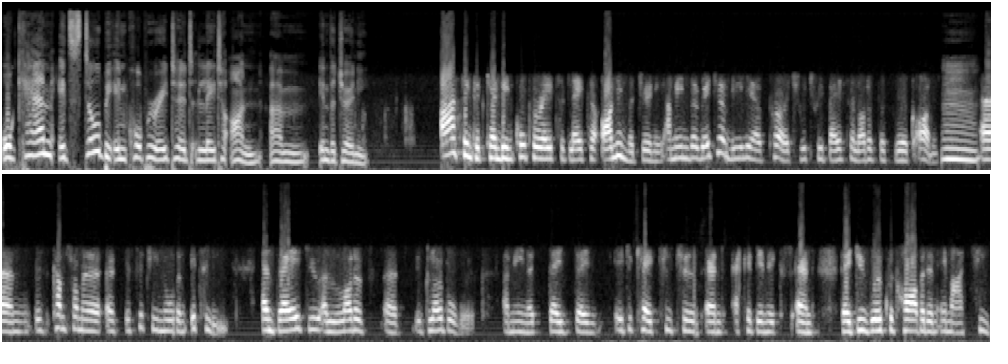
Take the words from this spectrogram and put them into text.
or can it still be incorporated later on um, in the journey? I think it can be incorporated later on in the journey. I mean, the Reggio Emilia approach, which we base a lot of this work on, um, is, comes from a, a, a city in northern Italy, and they do a lot of uh, global work. I mean, it, they they educate teachers and academics, and they do work with Harvard and MIT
